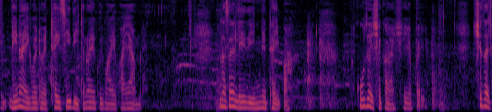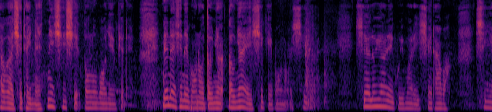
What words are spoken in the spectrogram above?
4နာရီခွဲအတွက်ထိပ်စီးသည်ကျွန်တော်ရဲ့ကိုယ်မရေဘာရမလဲ24ဒီနှစ်ထိပ်ပါ98က10ပိတ်86က10ထိပ်နဲ့288 3လုံးပေါင်းခြင်းဖြစ်တယ်။ နေ့နဲ့ရှင်းတဲ့ပေါင်းတော့3ည3ညရဲ့8ကေပေါင်းတော့8ရတယ်။ share လို့ရတဲ့ query မတွေ share ထားပါ။8ရ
